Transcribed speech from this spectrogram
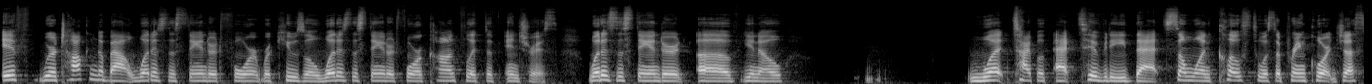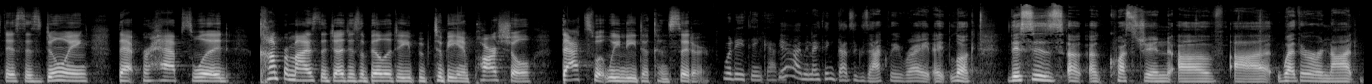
if we're talking about what is the standard for recusal, what is the standard for conflict of interest, what is the standard of, you know, what type of activity that someone close to a Supreme Court justice is doing that perhaps would compromise the judge's ability to be impartial, that's what we need to consider. What do you think, Abby? Yeah, I mean, I think that's exactly right. I, look, this is a, a question of uh, whether or not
